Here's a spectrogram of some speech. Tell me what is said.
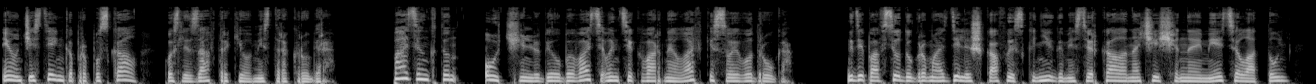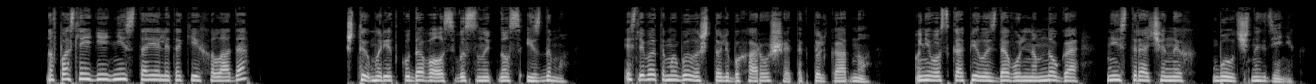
и он частенько пропускал после завтраки у мистера Крубера. Паддингтон очень любил бывать в антикварной лавке своего друга, где повсюду громоздились шкафы с книгами, сверкала начищенная медь и латунь, но в последние дни стояли такие холода, что ему редко удавалось высунуть нос из дома. Если в этом и было что-либо хорошее, так только одно. У него скопилось довольно много неистраченных булочных денег.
